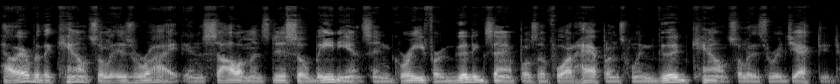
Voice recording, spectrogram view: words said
However, the counsel is right, and Solomon's disobedience and grief are good examples of what happens when good counsel is rejected.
